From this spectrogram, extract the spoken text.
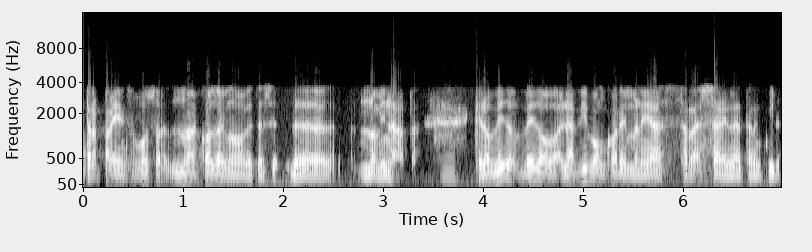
Tra parentesi, una cosa che non avete eh, nominata, mm. che lo vedo, vedo, la vivo ancora in maniera serena e tranquilla.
